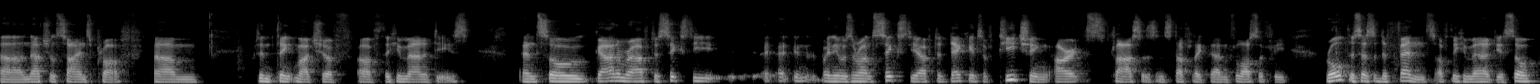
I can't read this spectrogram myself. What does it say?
a, natural science prof, um, didn't think much of, of the humanities. And so Gadamer, after 60, when he was around 60, after decades of teaching arts classes and stuff like that and philosophy, wrote this as a defense of the humanities. So,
